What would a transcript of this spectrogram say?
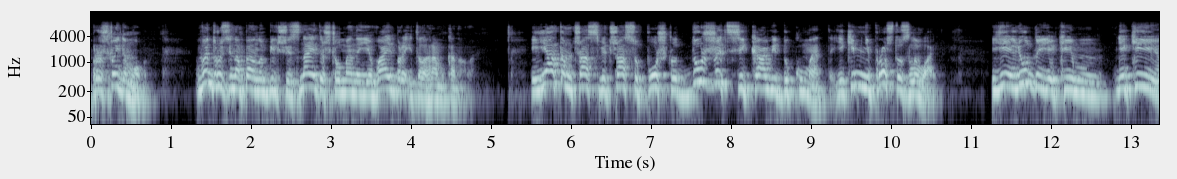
Про що йде мова? Ви, друзі, напевно, більшість знаєте, що у мене є вайбер і телеграм-канали. І я там час від часу пошту дуже цікаві документи, які мені просто зливають. Є люди, яким, які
